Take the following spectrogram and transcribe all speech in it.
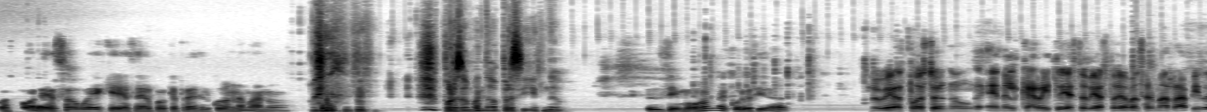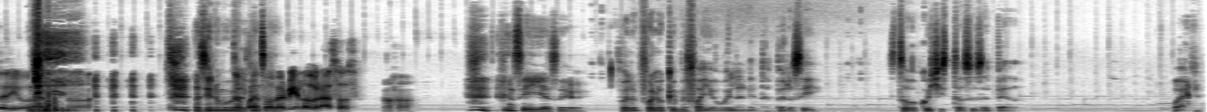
Pues por eso, güey, quería saber por qué traes el culo en la mano. Por eso me andaba persiguiendo. Simón, la curiosidad. Lo hubieras puesto en, un, en el carrito y hasta hubieras podido avanzar más rápido. y Digo, así no, Así no me hubiera no puedes mover bien los brazos. Ajá. sí, ya sé, güey. Fue, fue lo que me falló, güey, la neta, pero sí. Estuvo cuchistoso ese pedo. Bueno.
